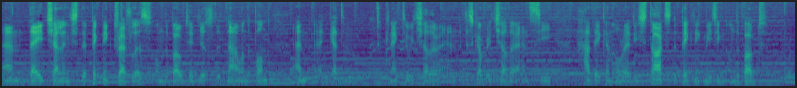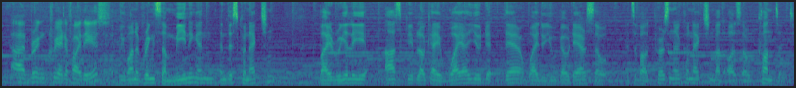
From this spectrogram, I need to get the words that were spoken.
and they challenge the picnic travelers on the boat they just did now on the pond and, and get them to connect to each other and discover each other and see how they can already start the picnic meeting on the boat. I bring creative ideas. We want to bring some meaning in, in this connection by really ask people, okay, why are you there? Why do you go there? So it's about personal connection, but also content.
